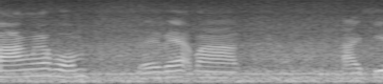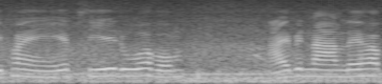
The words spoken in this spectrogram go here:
บางแล้วครับผม เลยแวะมาถ่ายคลิปให้ FC ได้ดูครับผม หายไปนานเลยครับ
